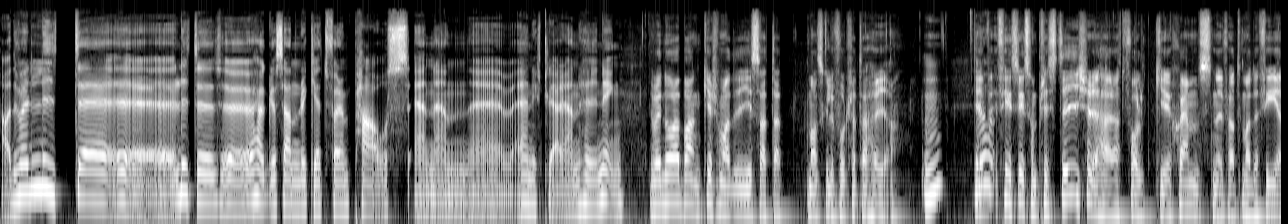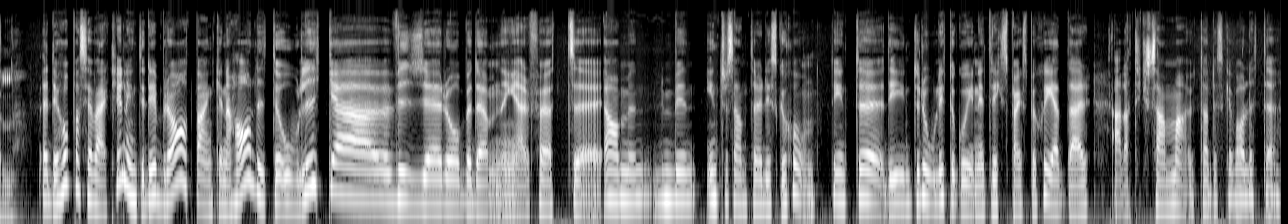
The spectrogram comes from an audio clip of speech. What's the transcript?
ja, det var lite, eh, lite eh, högre sannolikhet för en paus än, en, eh, än ytterligare en höjning. Det var några banker som hade gissat att man skulle fortsätta höja. Mm. Det finns liksom prestige i det här att folk skäms nu för att de hade fel. Det hoppas jag verkligen inte. Det är bra att bankerna har lite olika vyer och bedömningar för att ja, men det blir en intressantare diskussion. Det är, inte, det är inte roligt att gå in i ett riksbanksbesked där alla tycker samma utan det ska vara lite,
